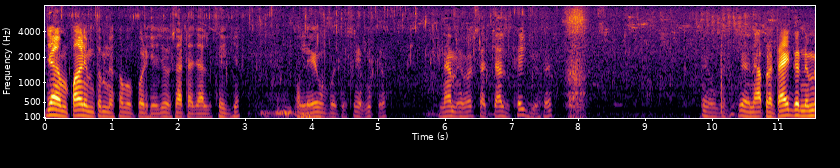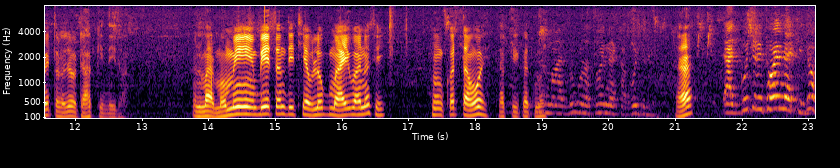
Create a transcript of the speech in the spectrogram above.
જ્યાં આમ પાણીમાં તમને ખબર પડી જો સાટા ચાલુ થઈ ગયા. એટલે એવું બધું છે મિત્રો. નામે વરસાદ ચાલુ થઈ ગયો છે. એવું બધું છે. અને આપણા ટાઈગરને મિત્રો જો ઢાંકી દીધો. અને મારી મમ્મી બે ત્રણ દીથી આ વ્લોગમાં આવ્યા નથી. હું કરતા હોય હકીકતમાં? હા? આજ ગુજરી થોઈ નાખી જો.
